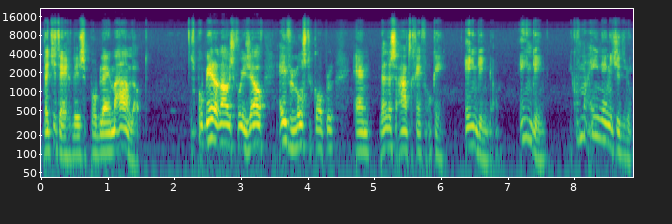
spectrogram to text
Dat je tegen deze problemen aanloopt. Dus probeer dat nou eens voor jezelf even los te koppelen en wel eens aan te geven, oké, één ding dan. Eén ding. Ik hoef maar één dingetje te doen.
